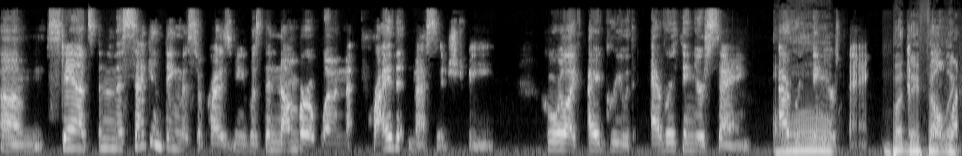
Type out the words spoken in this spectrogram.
um, stance. And then the second thing that surprised me was the number of women that private messaged me who were like, I agree with everything you're saying, everything Oh, you're saying. But they felt like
